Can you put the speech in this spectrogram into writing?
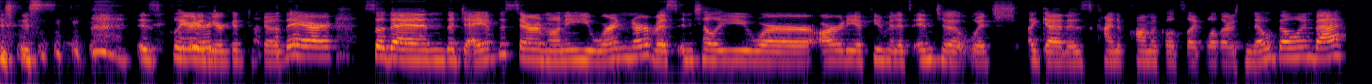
is is cleared and you're good to go there. So then the day of the ceremony, you weren't nervous until you were already a few minutes into it, which again is kind of comical. It's like, well, there's no going back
